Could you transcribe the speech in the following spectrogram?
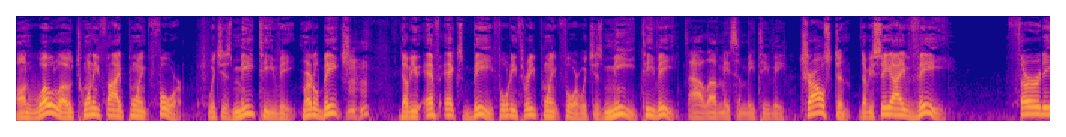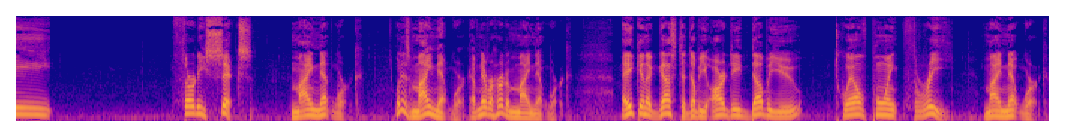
on WOLO 25.4, which is Me TV. Myrtle Beach, mm-hmm. WFXB 43.4, which is Me TV. I love me some Me TV. Charleston, WCIV 30, 36, My Network. What is My Network? I've never heard of My Network. Aiken, Augusta, WRDW 12.3, My Network.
